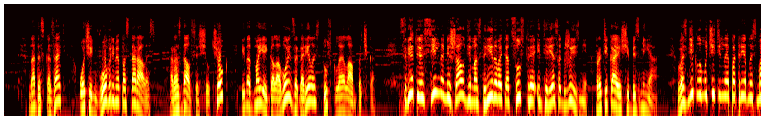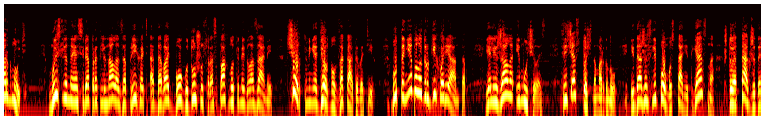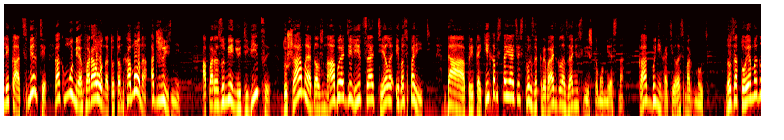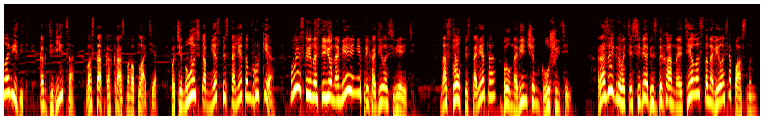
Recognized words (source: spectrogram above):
Надо сказать, очень вовремя постаралась. Раздался щелчок, и над моей головой загорелась тусклая лампочка — Свет ее сильно мешал демонстрировать отсутствие интереса к жизни, протекающей без меня. Возникла мучительная потребность моргнуть. Мысленно я себя проклинала за прихоть отдавать Богу душу с распахнутыми глазами. Черт меня дернул закатывать их, будто не было других вариантов. Я лежала и мучилась. Сейчас точно моргну, и даже слепому станет ясно, что я так же далека от смерти, как мумия фараона Тутанхамона от жизни а по разумению девицы душа моя должна бы отделиться от тела и воспарить. Да, при таких обстоятельствах закрывать глаза не слишком уместно, как бы не хотелось моргнуть. Но зато я могла видеть, как девица в остатках красного платья потянулась ко мне с пистолетом в руке. В искренность ее намерений приходилось верить. На ствол пистолета был навинчен глушитель. Разыгрывать из себя бездыханное тело становилось опасным.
